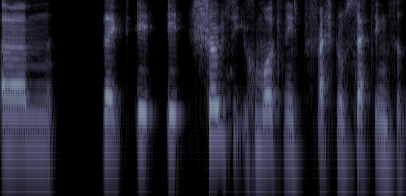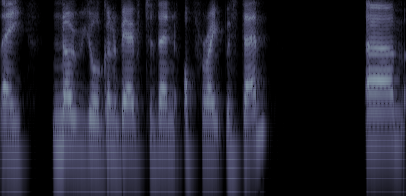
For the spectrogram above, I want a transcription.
um, they it it shows that you can work in these professional settings that they know you're going to be able to then operate with them. Um,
